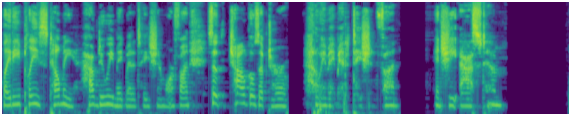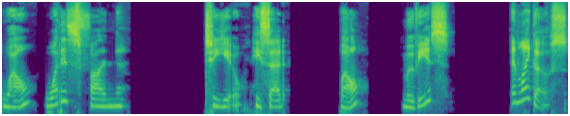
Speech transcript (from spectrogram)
lady, please tell me, how do we make meditation more fun? So the child goes up to her, how do we make meditation fun? And she asked him, well, what is fun to you? He said, well, movies and Legos.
